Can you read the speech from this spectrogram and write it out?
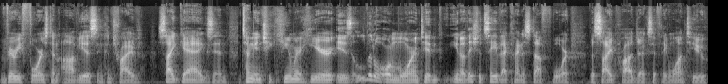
very forced and obvious and contrived sight gags and tongue-in-cheek humor here is a little unwarranted. You know, they should save that kind of stuff for the side projects if they want to.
